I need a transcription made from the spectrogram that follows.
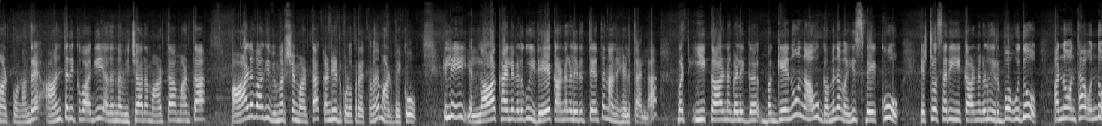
ಮಾಡಿಕೊಂಡು, ಅಂದರೆ ಆಂತರಿಕವಾಗಿ ಅದನ್ನು ವಿಚಾರ ಮಾಡ್ತಾ ಮಾಡ್ತಾ ಆಳವಾಗಿ ವಿಮರ್ಶೆ ಮಾಡ್ತಾ ಕಂಡುಹಿಡ್ಕೊಳ್ಳೋ ಪ್ರಯತ್ನವನ್ನು ಮಾಡಬೇಕು. ಇಲ್ಲಿ ಎಲ್ಲ ಕಾಯಿಲೆಗಳಿಗೂ ಇದೇ ಕಾರಣಗಳಿರುತ್ತೆ ಅಂತ ನಾನು ಹೇಳ್ತಾ ಇಲ್ಲ. ಬಟ್ ಈ ಕಾರಣಗಳಿಗ ಬಗ್ಗೆನೂ ನಾವು ಗಮನ ವಹಿಸಬೇಕು. ಎಷ್ಟೋ ಸರಿ ಈ ಕಾರಣಗಳು ಇರಬಹುದು ಅನ್ನುವಂಥ ಒಂದು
